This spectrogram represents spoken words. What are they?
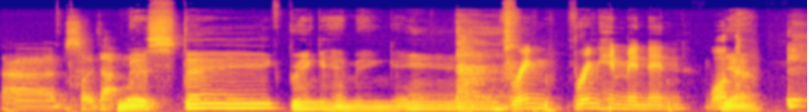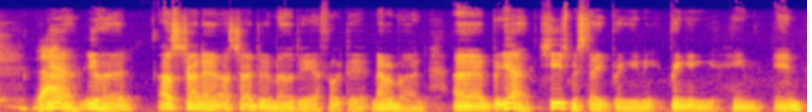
Um, so that was. Mistake, bring him in. Bring bring him in. In what? yeah, That, yeah, you heard. I was trying to, I was trying to do a melody. I fucked it. Never mind. Um, but yeah, huge mistake bringing bringing him in.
